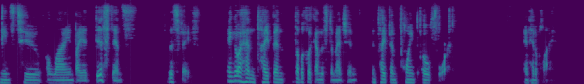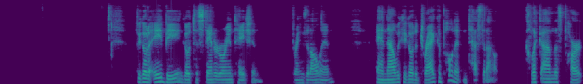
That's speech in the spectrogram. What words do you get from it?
needs to align by a distance to this face and go ahead and type in, double click on this dimension and type in 0.04 and hit apply. If we go to AB and go to standard orientation, brings it all in. And now we could go to drag component and test it out. Click on this part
